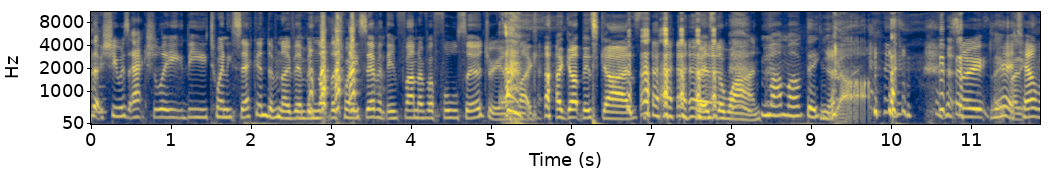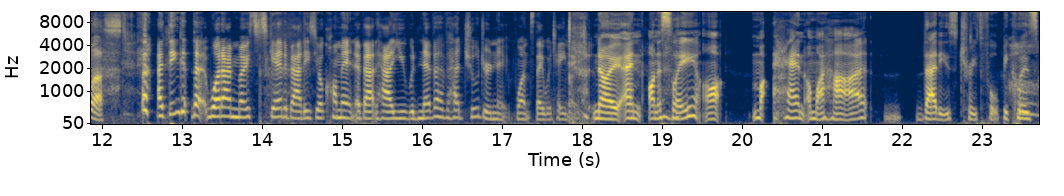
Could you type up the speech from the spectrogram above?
that she was actually the 22nd of November, not the 27th, in front of a full surgery. And I'm like, I got this, guys. Where's the wine? Mum of the year. So, yeah, funny. tell us. I think that what I'm most scared about is your comment about how you would never have had children once they were teenagers. No, and honestly, I, uh, my hand on my heart, that is truthful because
